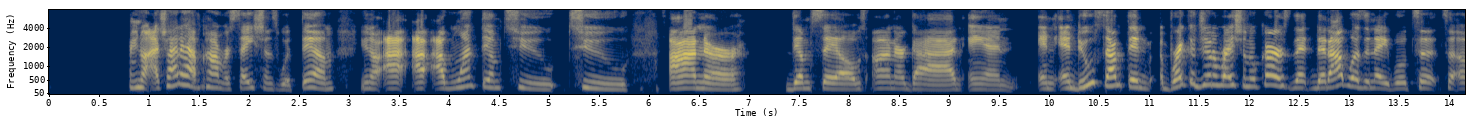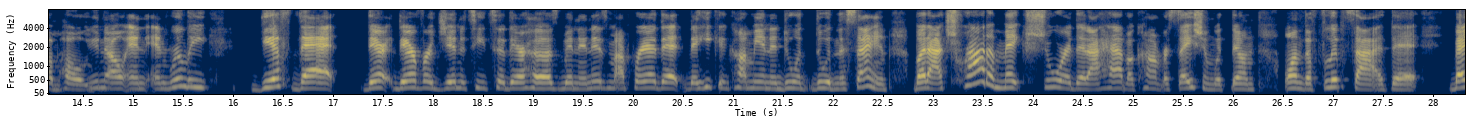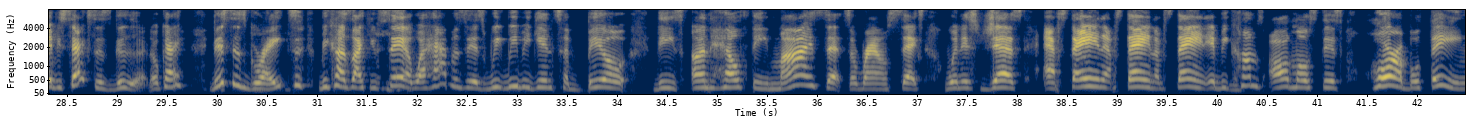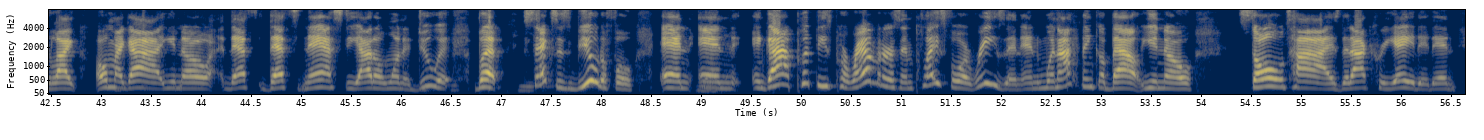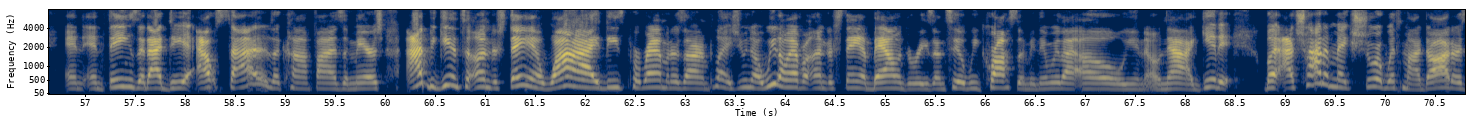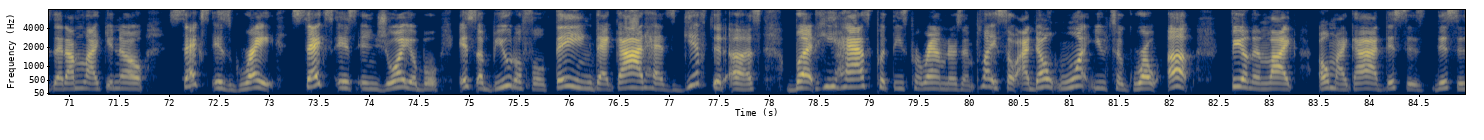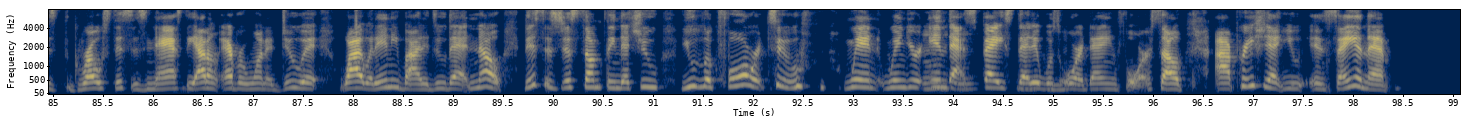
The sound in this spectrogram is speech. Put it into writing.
you know i try to have conversations with them. You know I, I i want them to to honor themselves honor god and and and do something break a generational curse that that i wasn't able to to uphold you know and and really gift that their their virginity to their husband and it's my prayer that that he can come in and do doing the same. But i try to make sure that i have a conversation with them on the flip side that baby sex is good okay? This is mm-hmm. great because like you said what happens is we we begin to build these unhealthy mindsets around sex when it's just abstain abstain abstain. It mm-hmm. becomes almost this horrible thing like oh my god you know that's that's nasty i don't want to do it but mm-hmm. sex is beautiful and yeah. and and god put these parameters in place for a reason and when i think about you know soul ties that I created and and and things that I did outside of the confines of marriage, I begin to understand why these parameters are in place. You know, we don't ever understand boundaries until we cross them and then we're like, "Oh, you know, now I get it." But I try to make sure with my daughters that I'm like, you know, sex is great. Sex is enjoyable. It's a beautiful thing that God has gifted us, but he has put these parameters in place. So I don't want you to grow up feeling like oh my god this is this is gross this is nasty i don't ever want to do it why would anybody do that no this is just something that you you look forward to when when you're mm-hmm. in that mm-hmm. space that it was mm-hmm. ordained for so i appreciate you in saying that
